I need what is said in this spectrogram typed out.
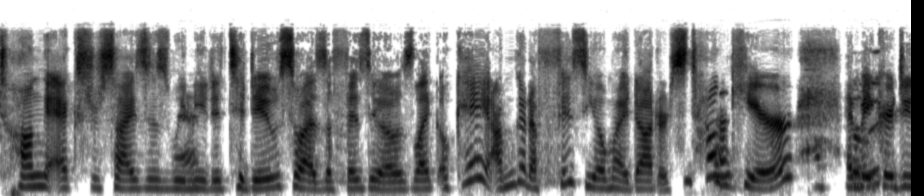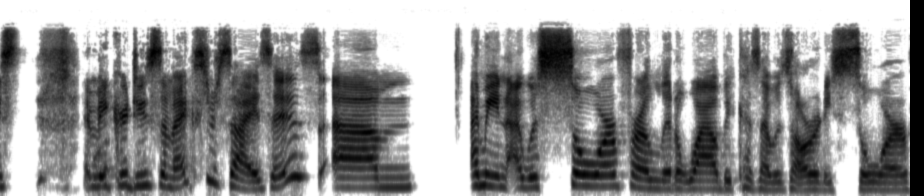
tongue exercises we needed to do. So as a physio, I was like, okay, I'm gonna physio my daughter's tongue here and make her do and make her do some exercises. Um, I mean, I was sore for a little while because I was already sore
